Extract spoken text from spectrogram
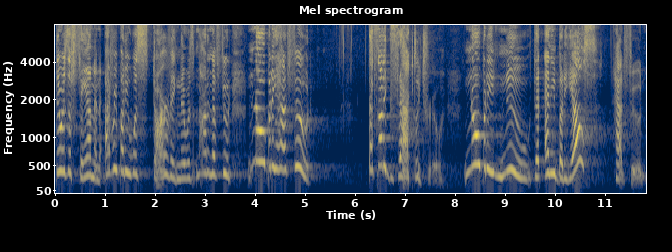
there was a famine. Everybody was starving. There was not enough food. Nobody had food. That's not exactly true. Nobody knew that anybody else had food.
